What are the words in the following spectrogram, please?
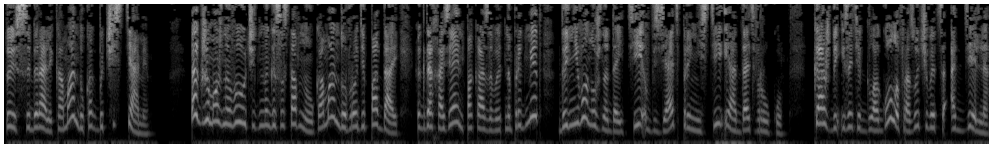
то есть собирали команду как бы частями. Также можно выучить многосоставную команду вроде «подай», когда хозяин показывает на предмет, до него нужно дойти, взять, принести и отдать в руку. Каждый из этих глаголов разучивается отдельно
